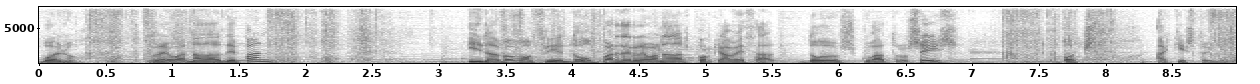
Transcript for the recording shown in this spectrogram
Bueno, rebanadas de pan y las vamos friendo. Un par de rebanadas por cabeza. Dos, cuatro, seis, ocho. Aquí estoy viendo.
